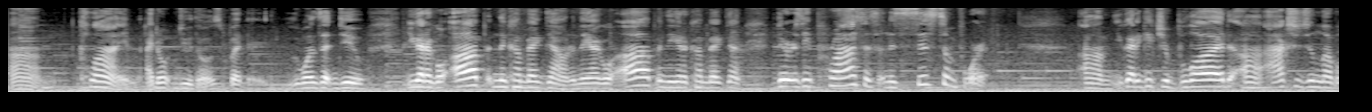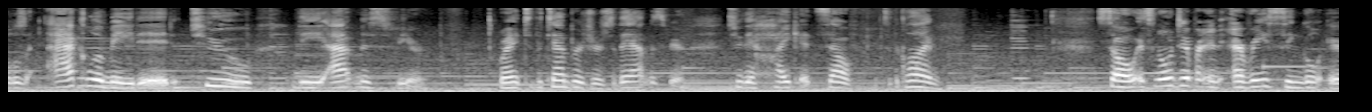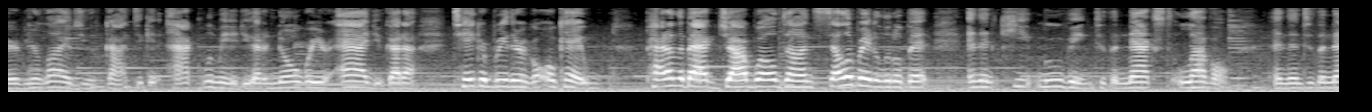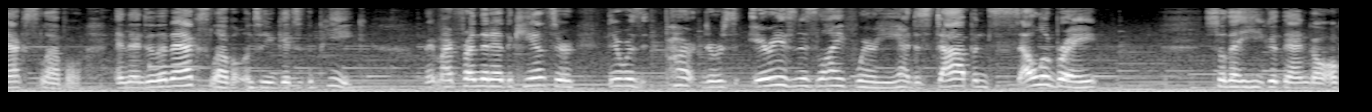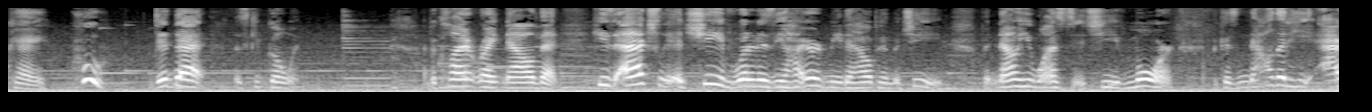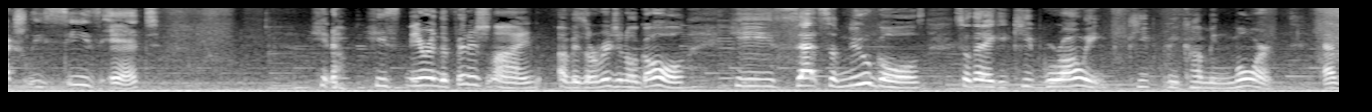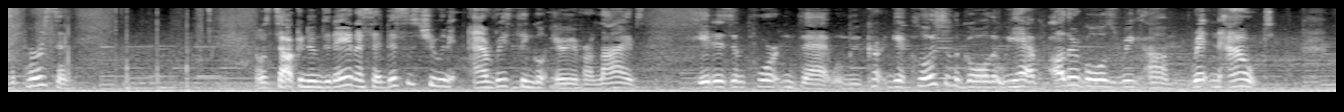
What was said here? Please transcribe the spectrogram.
um, climb, I don't do those, but the ones that do, you got to go up and then come back down, and then you got to go up and you got to come back down. There is a process and a system for it. Um, you got to get your blood uh, oxygen levels acclimated to the atmosphere, right? To the temperatures, to the atmosphere, to the hike itself, to the climb. So it's no different in every single area of your lives. You've got to get acclimated. You got to know where you're at. You've got to take a breather and go, okay, pat on the back, job well done, celebrate a little bit, and then keep moving to the next level and then to the next level, and then to the next level until you get to the peak. Right, my friend that had the cancer, there was part there was areas in his life where he had to stop and celebrate so that he could then go, okay, whew, did that. Let's keep going. I have a client right now that he's actually achieved what it is he hired me to help him achieve. But now he wants to achieve more because now that he actually sees it, you know, he's nearing the finish line of his original goal. He set some new goals so that I could keep growing, keep becoming more as a person. I was talking to him today and I said, This is true in every single area of our lives. It is important that when we get close to the goal, that we have other goals re, um, written out.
